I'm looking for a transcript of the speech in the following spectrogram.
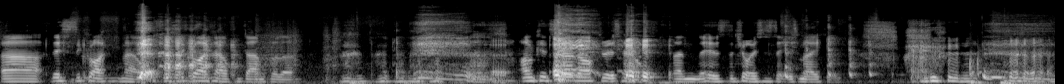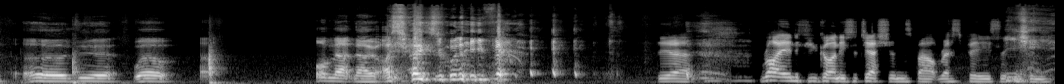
uh, this is a cry from hell. This is a cry for help from Dan Fuller. I'm concerned after his health, and here's the choices that he's making. oh dear. Well, uh, on that note, I suppose we'll leave it. yeah. Write in if you've got any suggestions about recipes that you can,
